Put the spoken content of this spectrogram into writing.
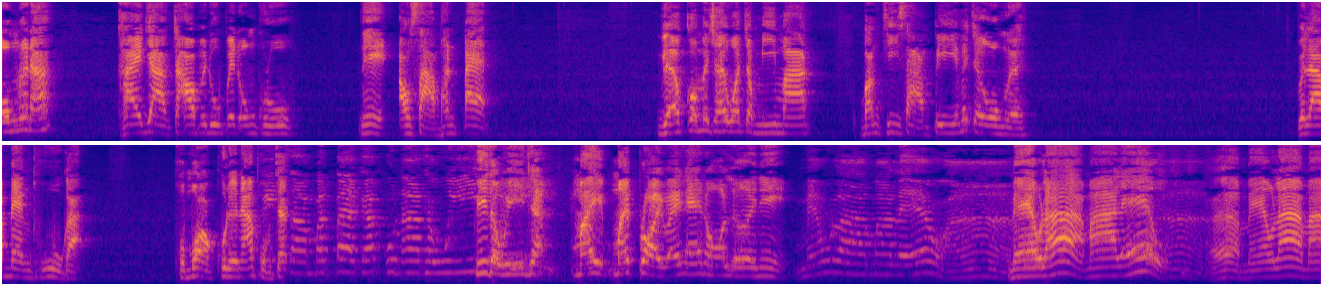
องค์ด้วยนะ ใครอยากจะเอาไปดูเป็นองค์ครู นี่ เอาสามพันแปดแล้วก็ไม่ใช่ว่าจะมีมาบางทีสามปียังไม่เจอองค์เลย เวลาแบ่งถูกอะ่ะ ผมบอกคุณเลยนะ ผมจะสามพันแปดครับ คุณอาทวี พี่ทวีเนี่ยไม่ไม่ปล่อยไว้แน่นอนเลยนี่ แมวลามาแล้ว อ่า แมวล่ามาแล้ว อ่า เออ แมวล่ามา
